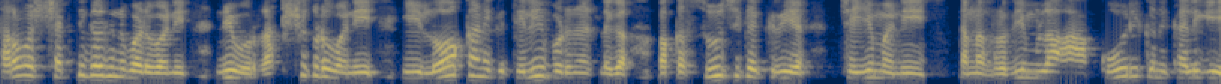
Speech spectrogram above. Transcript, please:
సర్వశక్తి కలిగిన వాడువని నీవు రక్షకుడు అని ఈ లోకానికి తెలియబడినట్లుగా ఒక సూచిక అంత్యక్రియ చెయ్యమని తన హృదయంలో ఆ కోరికను కలిగి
